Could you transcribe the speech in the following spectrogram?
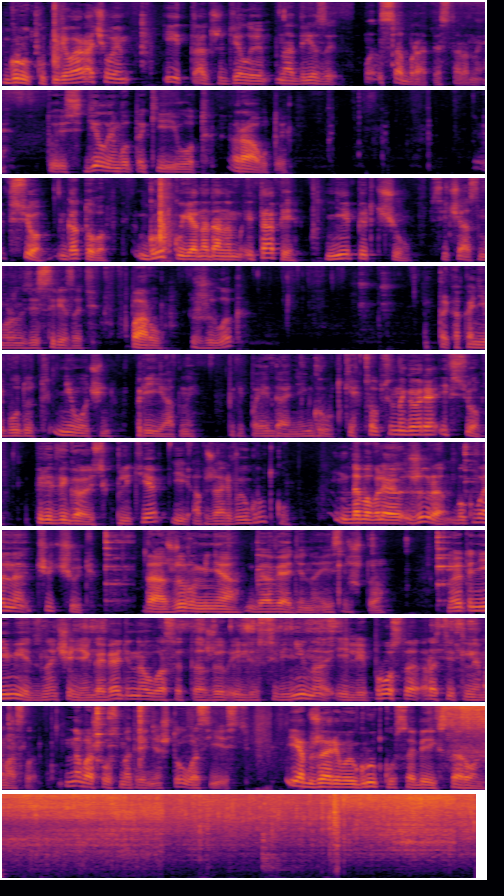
Грудку переворачиваем и также делаем надрезы с обратной стороны. То есть делаем вот такие вот рауты. Все, готово. Грудку я на данном этапе не перчу. Сейчас можно здесь срезать пару жилок, так как они будут не очень приятны при поедании грудки. Собственно говоря и все. Передвигаюсь к плите и обжариваю грудку. Добавляю жира буквально чуть-чуть. Да, жир у меня говядина, если что. Но это не имеет значения, говядина у вас это жир или свинина, или просто растительное масло. На ваше усмотрение, что у вас есть. И обжариваю грудку с обеих сторон.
